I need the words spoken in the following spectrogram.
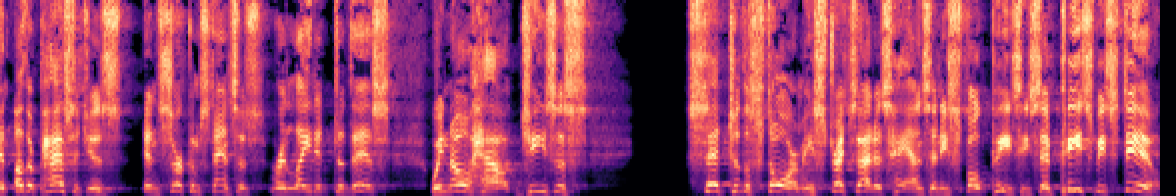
in other passages, in circumstances related to this, we know how Jesus said to the storm, he stretched out his hands and he spoke peace. He said, Peace be still.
